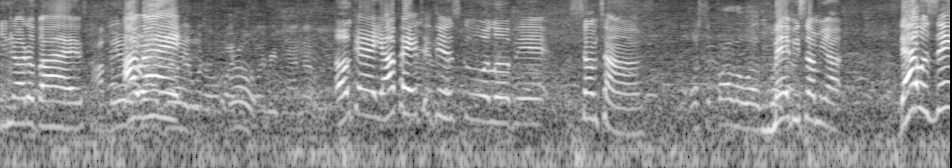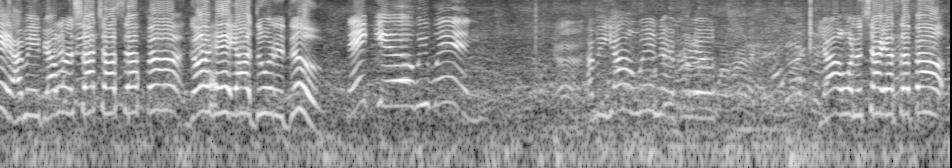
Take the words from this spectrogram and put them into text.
You know the vibes. All right. Okay, y'all pay attention in school a little bit. Sometimes. What's the follow-up? Maybe some of y'all. That was it. I mean, if y'all want to shout yourself out, go ahead. Y'all do what it do. Thank you. We win. I mean, y'all don't win nothing for real. Y'all want to shout yourself out?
